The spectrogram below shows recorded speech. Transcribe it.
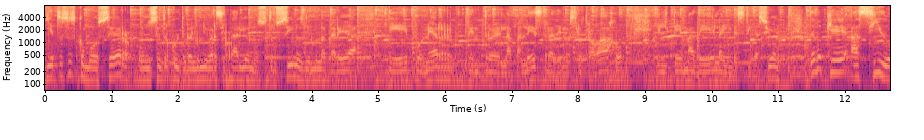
Y entonces como ser un centro cultural universitario, nosotros sí nos dimos la tarea de poner dentro de la palestra de nuestro trabajo el tema de la investigación, dado que ha sido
